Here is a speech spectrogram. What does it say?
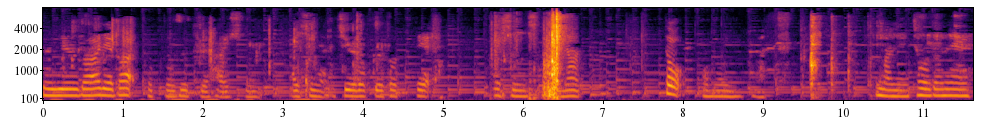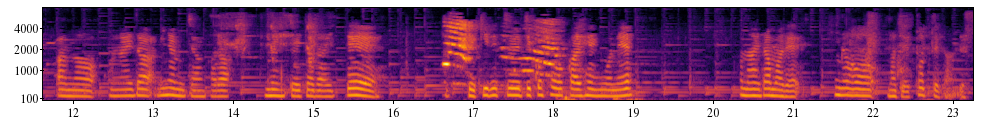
余裕があれば、ちょっとずつ配信、配信や収録撮って配信したいな、と思います。今ね、ちょうどね、あの、この間、みなみちゃんからコメントいただいて、激烈自己紹介編をね、この間まで、昨日まで撮ってたんです。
